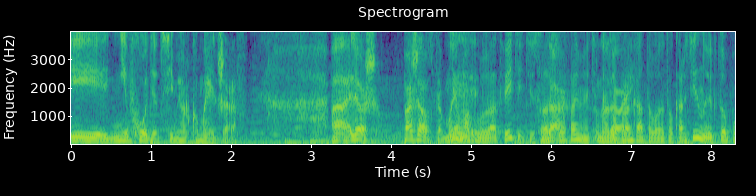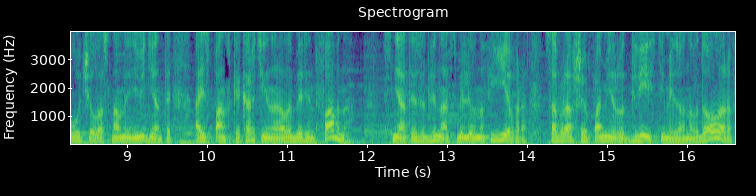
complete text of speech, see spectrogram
и не входит в семерку мейджеров. А, Леш, Пожалуйста, мы... Я могу ответить, и сразу да. все поймете. Ну, кто давай. прокатывал эту картину и кто получил основные дивиденды. А испанская картина «Лабиринт Фавна», снятая за 12 миллионов евро, собравшая по миру 200 миллионов долларов,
